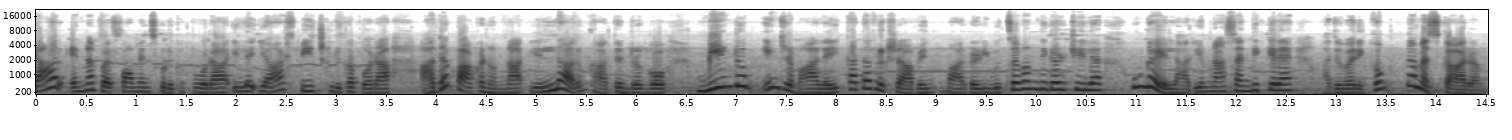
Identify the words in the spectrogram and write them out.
யார் என்ன பெர்ஃபார்மன்ஸ் கொடுக்க போகிறா இல்லை யார் ஸ்பீச் கொடுக்க போகிறா அதை பார்க்கணும்னா எல்லாரும் காத்துன்றங்கோ. மீண்டும் இன்று மாலை கதவிருக்ஷாவின் மார்கழி உற்சவம் நிகழ்ச்சியில் உங்கள் எல்லாரையும் நான் சந்திக்கிறேன். அது வரைக்கும் நமஸ்காரம்.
